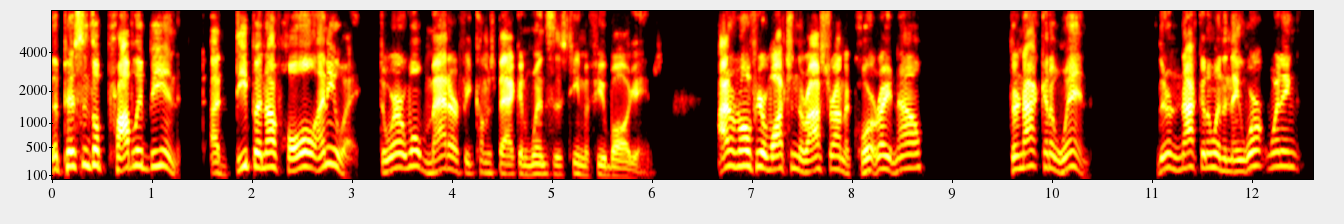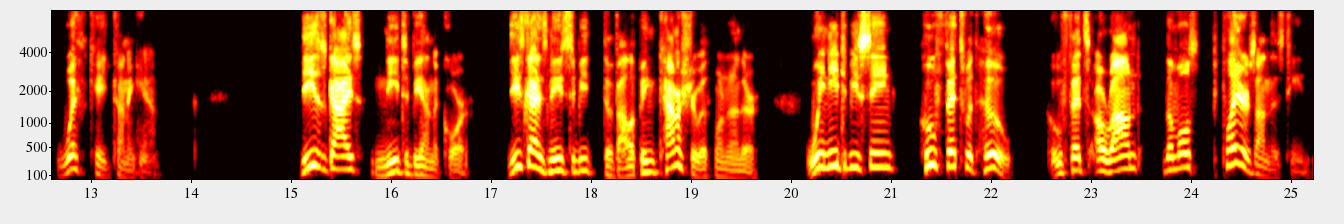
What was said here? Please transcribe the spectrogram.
the Pistons will probably be in a deep enough hole anyway to where it won't matter if he comes back and wins this team a few ball games. I don't know if you're watching the roster on the court right now. They're not going to win. They're not going to win, and they weren't winning with Cade Cunningham. These guys need to be on the court. These guys need to be developing chemistry with one another. We need to be seeing who fits with who, who fits around the most players on this team,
